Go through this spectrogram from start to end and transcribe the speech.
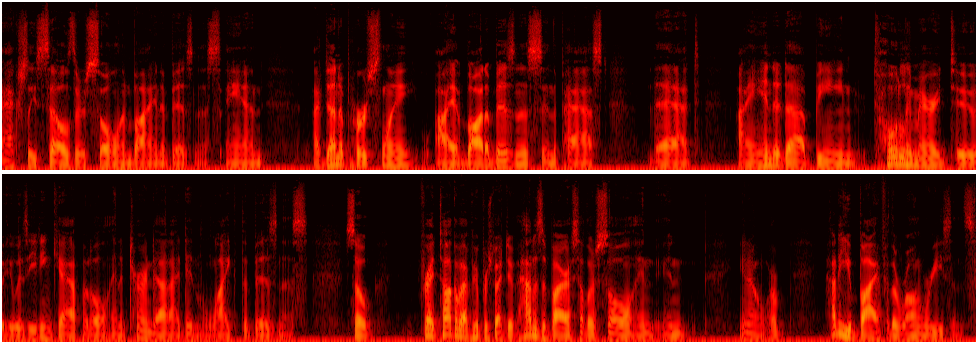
actually sells their soul in buying a business. And I've done it personally. I have bought a business in the past that I ended up being totally married to. It was eating capital, and it turned out I didn't like the business. So, Fred, talk about your perspective. How does a buyer sell their soul, and, and you know, or how do you buy for the wrong reasons?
